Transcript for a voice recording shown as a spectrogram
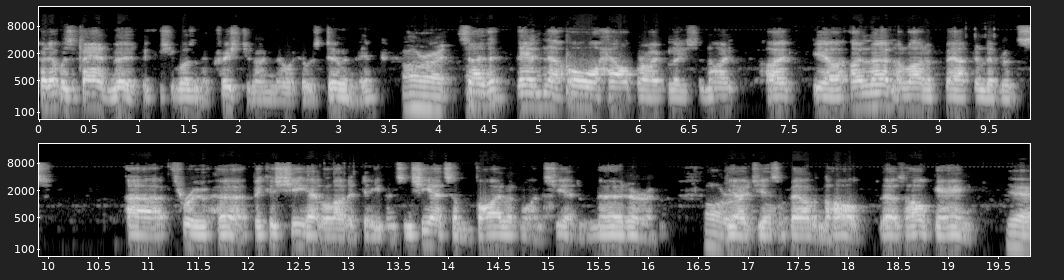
but it was a bad mood because she wasn't a Christian. I didn't know what I was doing then. All right. So that, then uh, all hell broke loose, and I, I, yeah, I learned a lot about deliverance uh, through her because she had a lot of demons, and she had some violent ones. She had murder and All you know. Jezebel and the whole. There was a whole gang. Yeah.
